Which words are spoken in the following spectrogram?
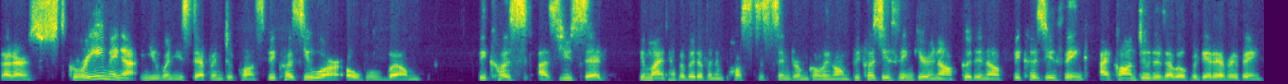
that are screaming at you when you step into class because you are overwhelmed. Because, as you said, you might have a bit of an imposter syndrome going on because you think you're not good enough, because you think, I can't do this, I will forget everything.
